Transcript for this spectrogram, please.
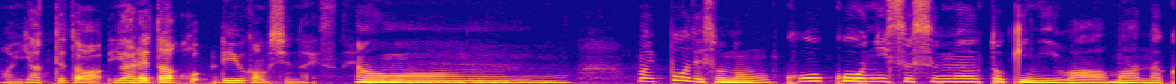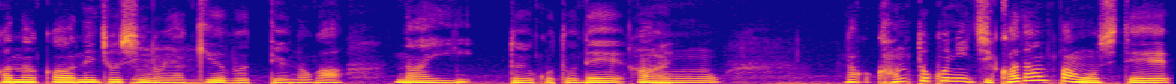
まあ、やってたやれた理由かもしれないですね。あまあ、一方でその高校に進む時には、まあ、なかなかね女子の野球部っていうのがないということで、うん、あの、はい、なんか監督に直談判をして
